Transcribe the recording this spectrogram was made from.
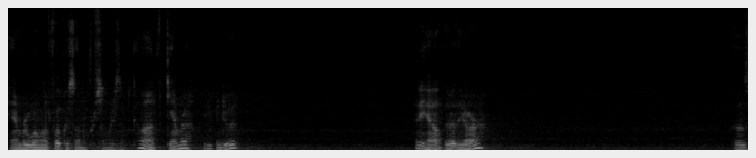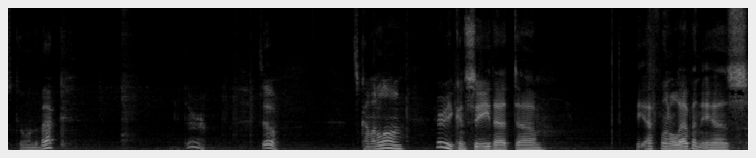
Camera will not focus on them for some reason. Come on, camera, you can do it. Anyhow, there they are. Those go on the back. There. So, it's coming along. Here you can see that um, the F-111 is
